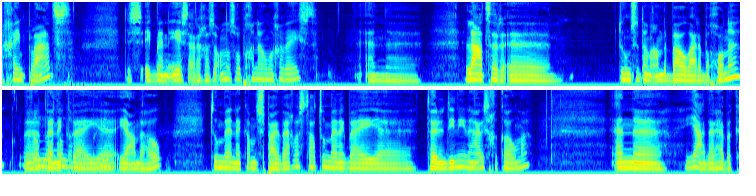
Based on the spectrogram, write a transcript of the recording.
geen plaats. Dus ik ben eerst ergens anders opgenomen geweest. En later toen ze dan aan de bouw waren begonnen, uh, ben ik bij hoop, ja. Ja. aan de hoop. Toen ben ik aan de Spuiweg was dat. Toen ben ik bij uh, Teunendini in huis gekomen. En ja, daar heb ik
